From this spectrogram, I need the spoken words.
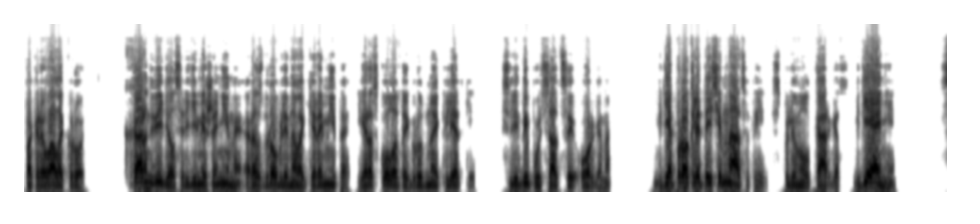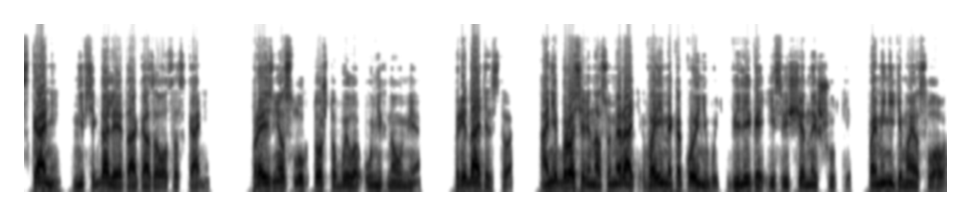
покрывала кровь. Харн видел среди мешанины раздробленного керамита и расколотой грудной клетки следы пульсации органов. «Где проклятый семнадцатый?» – сплюнул Каргас. «Где они?» Скани, не всегда ли это оказывался Скани, произнес слух то, что было у них на уме. Предательство. Они бросили нас умирать во имя какой-нибудь великой и священной шутки. Помяните мое слово.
